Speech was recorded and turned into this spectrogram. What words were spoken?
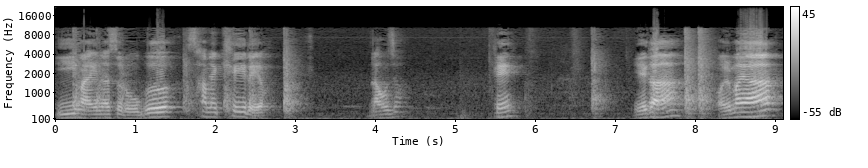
2 마이너스 로그 3의 k래요. 나오죠? 오케이? 얘가 얼마야?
